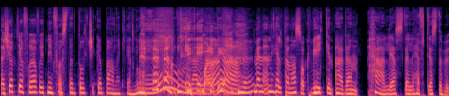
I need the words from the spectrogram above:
Där köpte jag för övrigt min första Dolce Gabbana-klänning. Oh, Bara det. Men en helt annan sak, vilken är den härligaste eller häftigaste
